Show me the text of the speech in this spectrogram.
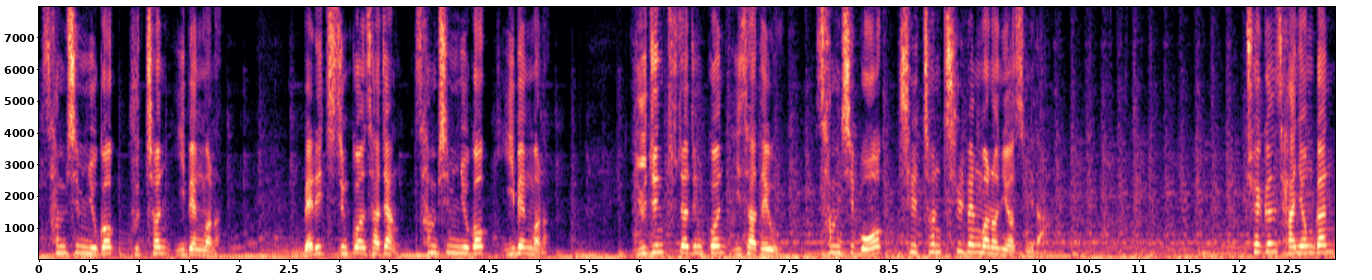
36억 9,200만 원, 메리츠증권 사장 36억 200만 원, 유진투자증권 이사 대우 35억 7,700만 원이었습니다. 최근 4년간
